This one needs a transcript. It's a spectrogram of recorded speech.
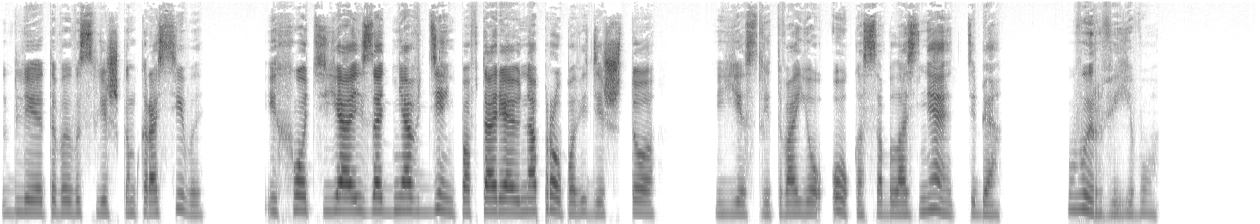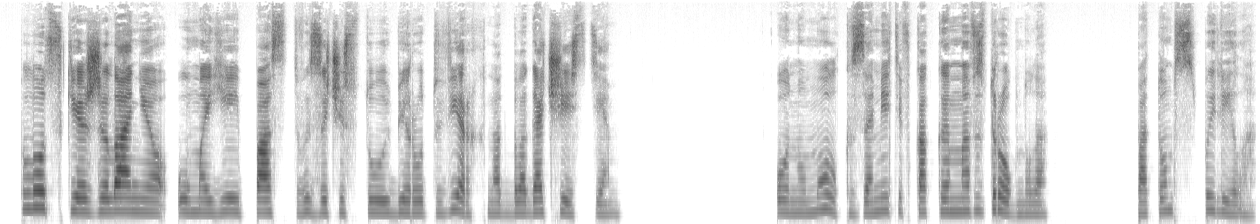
Для этого вы слишком красивы. И хоть я изо дня в день повторяю на проповеди, что если твое око соблазняет тебя, вырви его. Плотские желания у моей паствы зачастую берут верх над благочестием. Он умолк, заметив, как Эмма вздрогнула. Потом вспылила.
